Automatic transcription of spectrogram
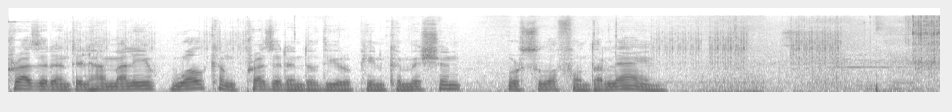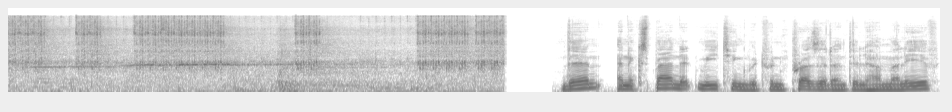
President Ilham Aliyev welcomed President of the European Commission, Ursula von der Leyen. Then an expanded meeting between President Ilham Aliyev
